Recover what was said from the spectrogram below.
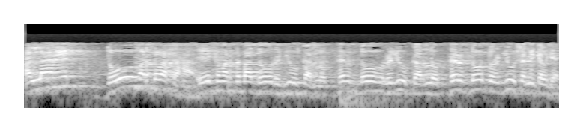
اللہ نے دو مرتبہ کہا، ایک مرتبہ دو رجوع کر لو، پھر دو رجوع کر لو، پھر دو تو رجوع سے نکل گئے۔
